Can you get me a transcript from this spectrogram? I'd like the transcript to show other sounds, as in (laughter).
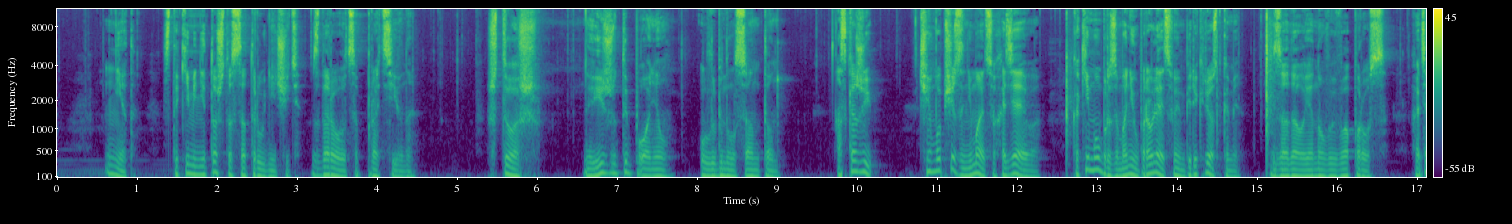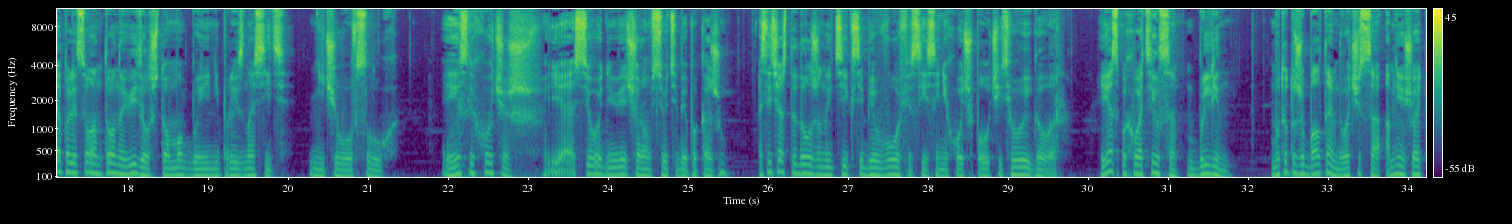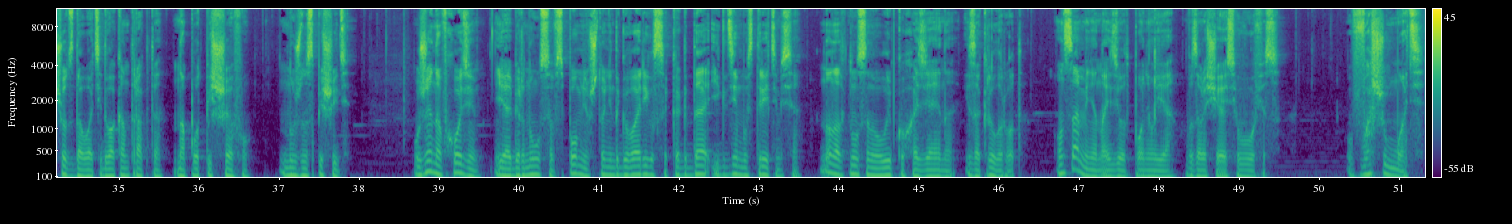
Нет, с такими не то что сотрудничать, здороваться противно. «Что ж, вижу, ты понял», — улыбнулся Антон. «А скажи, чем вообще занимаются хозяева? Каким образом они управляют своими перекрестками? Задал я новый вопрос. Хотя по лицу Антона видел, что мог бы и не произносить ничего вслух. «Если хочешь, я сегодня вечером все тебе покажу. А сейчас ты должен идти к себе в офис, если не хочешь получить выговор». Я спохватился. Блин, мы тут уже болтаем два часа, а мне еще отчет сдавать и два контракта на подпись шефу. Нужно спешить. Уже на входе я обернулся, вспомнив, что не договорился, когда и где мы встретимся, но наткнулся на улыбку хозяина и закрыл рот. Он сам меня найдет, понял я, возвращаясь в офис. Вашу мать!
